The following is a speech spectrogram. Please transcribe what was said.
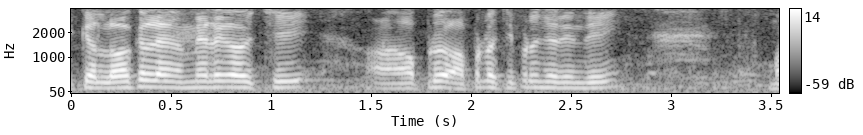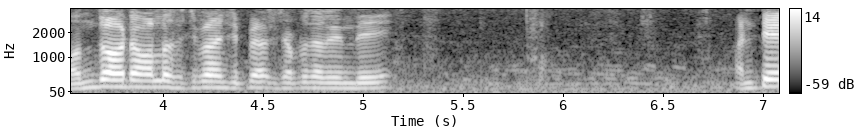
ఇక్కడ లోకల్ ఎమ్మెల్యేగా వచ్చి అప్పుడు అప్పుడు చెప్పడం జరిగింది. మందు అవడం వల్ల చచ్చిపోయారని చెప్పి చెప్పడం జరిగింది. అంటే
